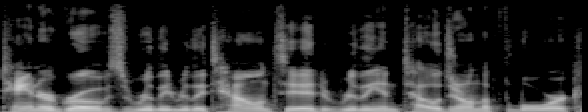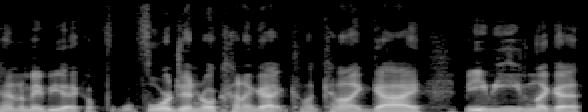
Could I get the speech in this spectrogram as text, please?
Tanner Groves, really, really talented, really intelligent on the floor, kind of maybe like a floor general kind of guy, kind of like guy, maybe even like a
